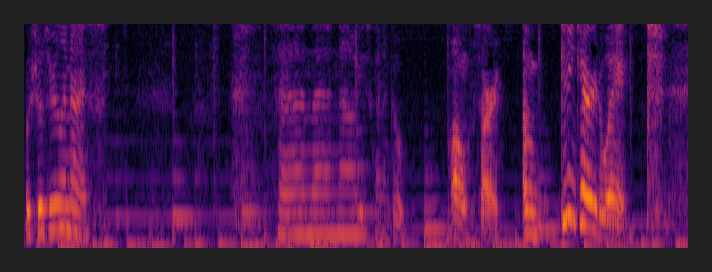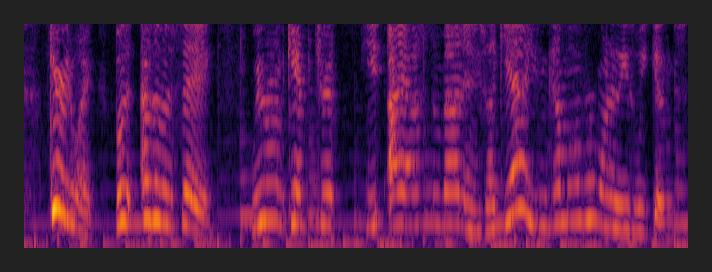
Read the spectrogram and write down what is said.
which was really nice. And then now he's gonna go. Oh, sorry. I'm getting carried away. carried away. But as I was saying, we were on the camping trip. He, I asked him about it, and he's like, "Yeah, you can come over one of these weekends,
